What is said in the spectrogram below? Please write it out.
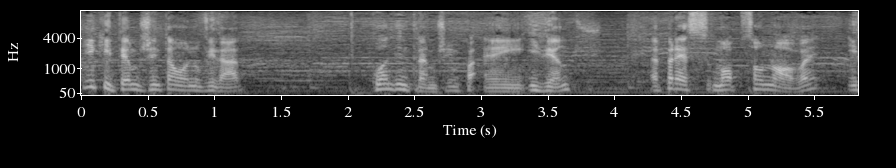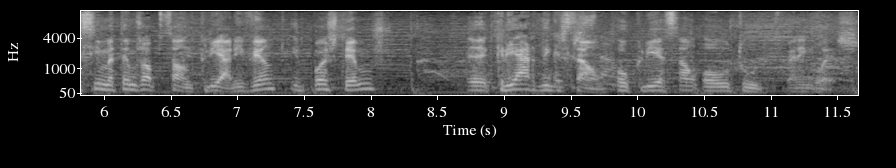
E aqui temos então a novidade. Quando entramos em, em eventos, aparece uma opção nova. Em cima temos a opção de criar evento e depois temos criar digressão, ou criação ou tour, se em inglês.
